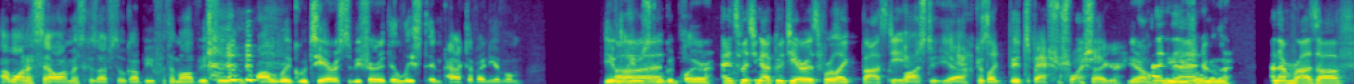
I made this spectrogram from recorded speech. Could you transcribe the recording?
I want to say Armas because I've still got beef with him, obviously. probably Gutierrez, to be fair, the least impact of any of them. Even though he was Uh, still a good player. And switching out Gutierrez for like Basti, Basti, yeah. Because, like, it's Bastian Schweinsteiger, you know. And you, then- throw him in there. and then Razov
